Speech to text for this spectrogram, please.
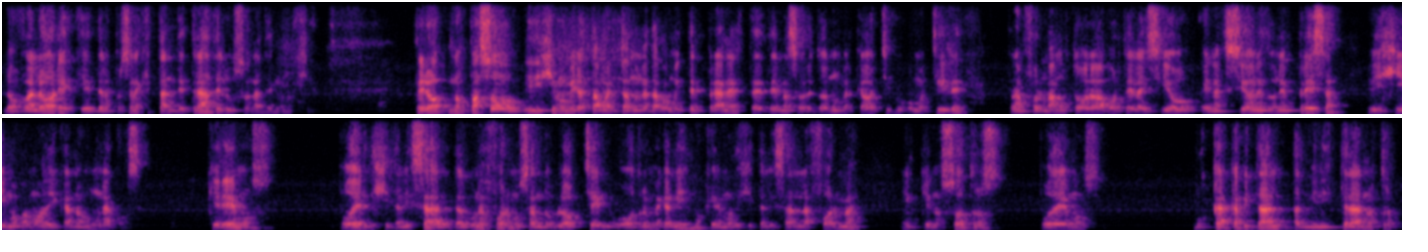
los valores que, de las personas que están detrás del uso de la tecnología. Pero nos pasó y dijimos, mira, estamos entrando en una etapa muy temprana en este tema, sobre todo en un mercado chico como Chile. Transformamos todos los aportes de la ICO en acciones de una empresa y dijimos, vamos a dedicarnos a una cosa. Queremos poder digitalizar de alguna forma usando blockchain u otros mecanismos, queremos digitalizar la forma en que nosotros podemos buscar capital, administrar nuestro,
